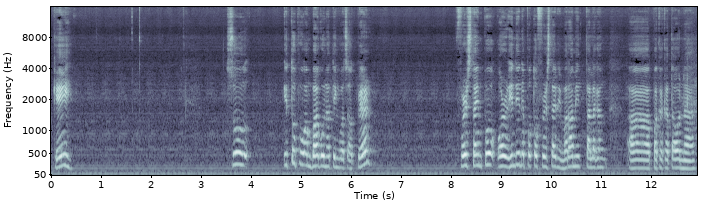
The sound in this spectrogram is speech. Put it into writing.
Okay? So, ito po ang bago nating watch out pair first time po or hindi na po to first time eh. marami talagang uh, pagkakataon na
